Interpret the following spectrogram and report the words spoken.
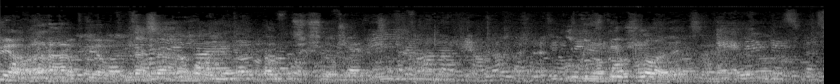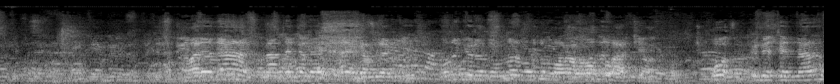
Güya, ha, güya. Mesela Ucuzluklar. Mən də qədər rəqəmlər ki, ona görə də onlar orada maraqlıdırlar ki, o bülletenlərin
